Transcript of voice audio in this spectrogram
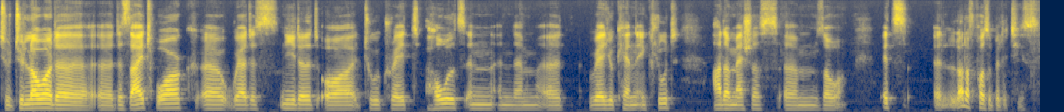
to to lower the uh, the sidewalk uh, where it is needed, or to create holes in in them uh, where you can include other measures. Um, so it's a lot of possibilities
